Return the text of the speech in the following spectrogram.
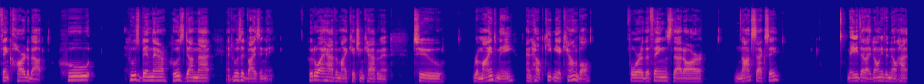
think hard about. Who, who's been there? Who's done that? And who's advising me? Who do I have in my kitchen cabinet to remind me and help keep me accountable for the things that are not sexy, maybe that I don't even know how,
